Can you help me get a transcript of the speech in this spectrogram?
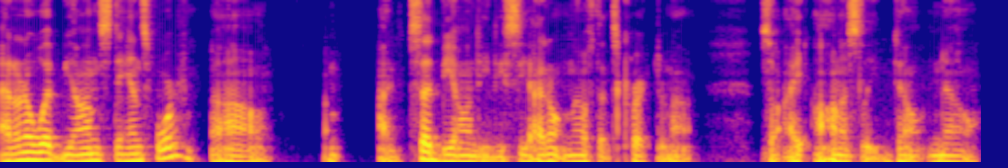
I don't know what Beyond stands for. Uh, I said Beyond EDC. I don't know if that's correct or not. So I honestly don't know.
